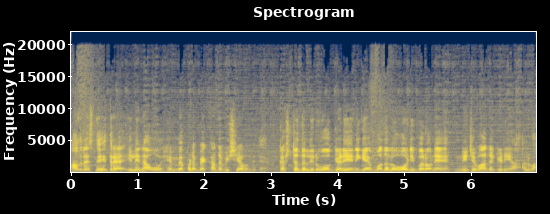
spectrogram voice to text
ಆದ್ರೆ ಸ್ನೇಹಿತರೆ, ಇಲ್ಲಿ ನಾವು ಹೆಮ್ಮೆ ಪಡಬೇಕಾದ ವಿಷಯ ಒಂದಿದೆ. ಕಷ್ಟದಲ್ಲಿರುವ ಗೆಳೆಯನಿಗೆ ಮೊದಲು ಓಡಿ ಬರೋನೆ ನಿಜವಾದ ಗೆಳೆಯ ಅಲ್ವಾ?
